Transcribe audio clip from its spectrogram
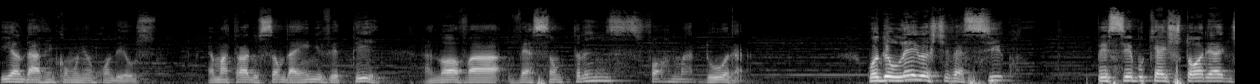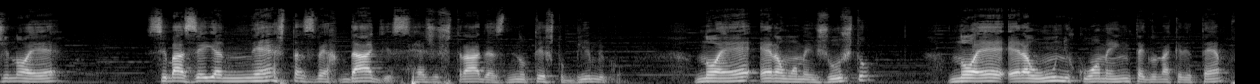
e andava em comunhão com Deus. É uma tradução da NVT, a nova versão transformadora. Quando eu leio este versículo, percebo que a história de Noé se baseia nestas verdades registradas no texto bíblico. Noé era um homem justo, Noé era o único homem íntegro naquele tempo,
